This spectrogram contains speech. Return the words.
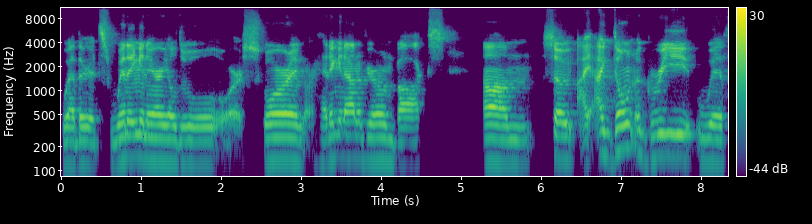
whether it's winning an aerial duel or scoring or heading it out of your own box. Um, so I, I don't agree with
